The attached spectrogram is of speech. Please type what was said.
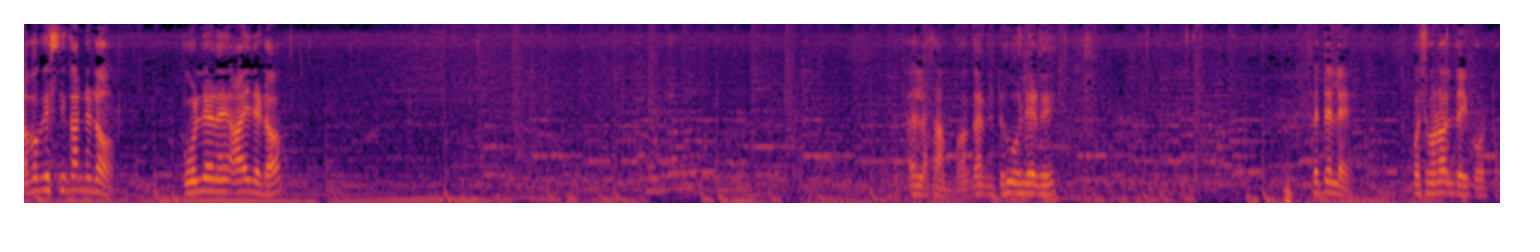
അപ്പൊ കൃഷ്ണി കണ്ടിട്ടോ? പുള്ളിയാണ് ആയില്ലട്ടോ അല്ല സംഭവം കണ്ടിട്ട് പുള്ളിയാണ്. സെറ്റല്ലേ? കുറച്ചും കൂടെ വലുതായിക്കോട്ടോ.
